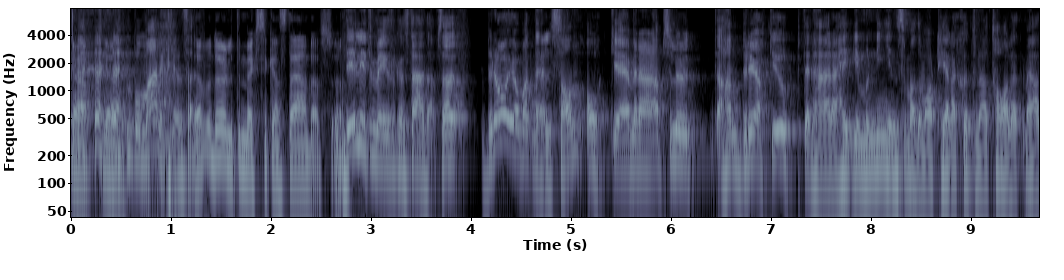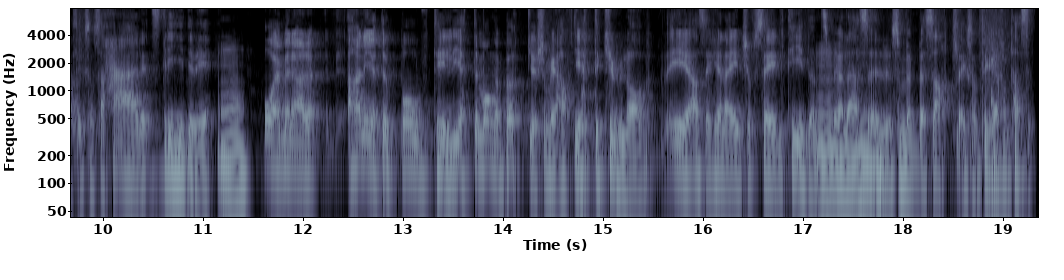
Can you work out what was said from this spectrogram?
ja, ja. på marken. Så. ja, men då är det lite mexican stand-up. Så. Det är lite mexican stand-up. Så bra jobbat Nelson. Och jag menar absolut, han bröt ju upp den här hegemonin som hade varit hela 1700-talet med att liksom så här strider vi. Och jag menar, han har gett upphov till jättemånga böcker som jag har haft jättekul av. Alltså hela Age of Sail-tiden som jag läser, som är besatt liksom, tycker jag är fantastiskt.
